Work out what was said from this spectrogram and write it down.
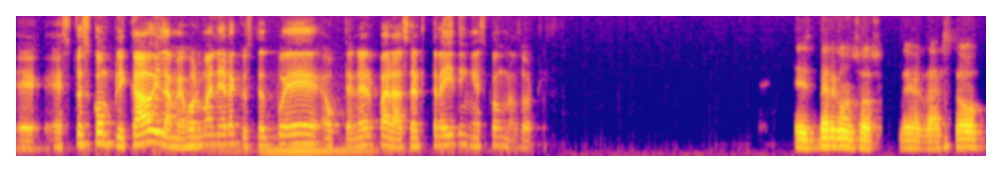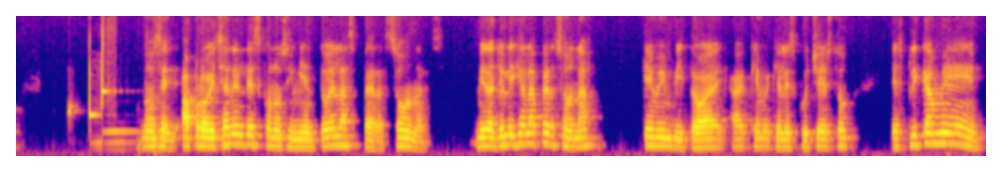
eh, esto es complicado y la mejor manera que usted puede obtener para hacer trading es con nosotros. Es vergonzoso, de verdad. Esto, no sé, aprovechan el desconocimiento de las personas. Mira, yo le dije a la persona que me invitó a, a que, me, que le escuche esto, explícame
